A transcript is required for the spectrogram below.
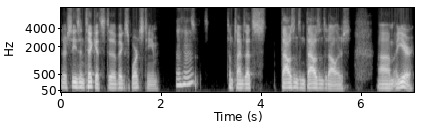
their season tickets to a big sports team. Mm-hmm. So sometimes that's thousands and thousands of dollars um, a year.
